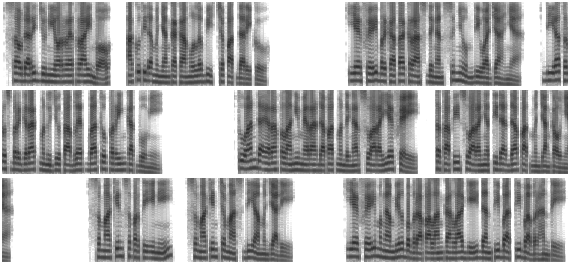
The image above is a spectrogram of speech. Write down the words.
Saudari junior Red Rainbow, aku tidak menyangka kamu lebih cepat dariku. Ye Fei berkata keras dengan senyum di wajahnya. Dia terus bergerak menuju tablet batu peringkat bumi. Tuan daerah pelangi merah dapat mendengar suara Ye Fei, tetapi suaranya tidak dapat menjangkaunya. Semakin seperti ini, semakin cemas dia menjadi. Ye Fei mengambil beberapa langkah lagi dan tiba-tiba berhenti.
